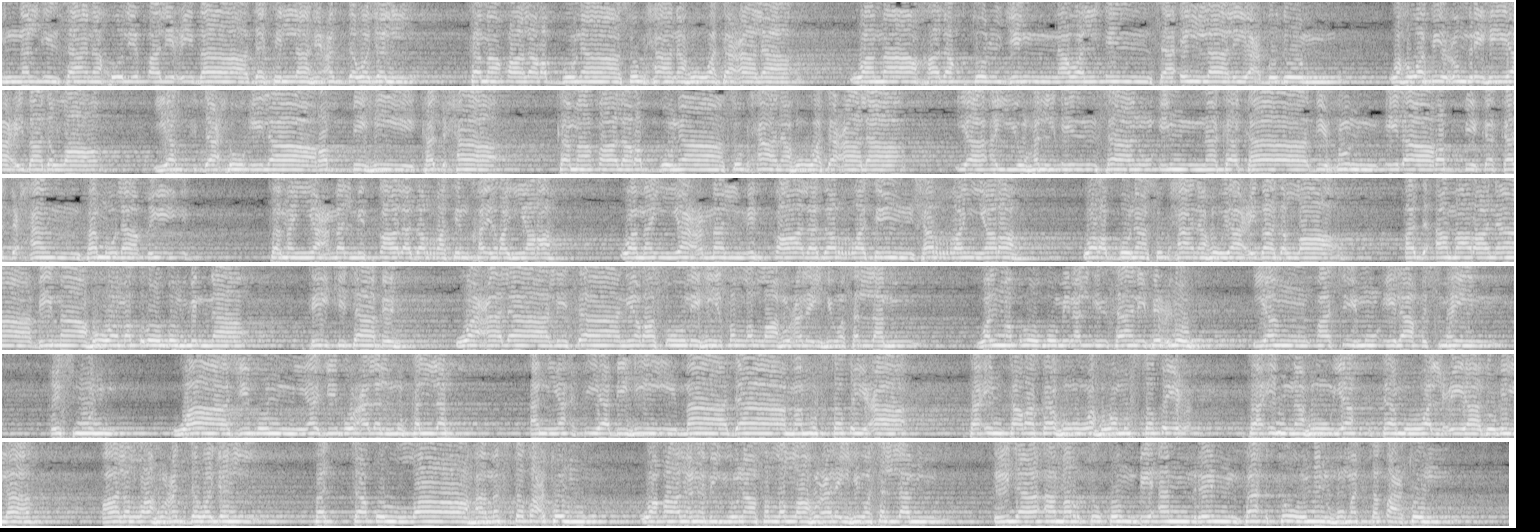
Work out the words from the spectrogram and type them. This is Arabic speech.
إن الإنسان خلق لعبادة الله عز وجل كما قال ربنا سبحانه وتعالى وما خلقت الجن والإنس إلا ليعبدون وهو في عمره يا عباد الله يكدح إلى ربه كدحا كما قال ربنا سبحانه وتعالى يا أيها الإنسان إنك كادح إلى ربك كدحا فملاقيه. فمن يعمل مثقال ذرة خيرا يره ومن يعمل مثقال ذرة شرا يره. وربنا سبحانه يا عباد الله قد أمرنا بما هو مطلوب منا في كتابه وعلى لسان رسوله صلى الله عليه وسلم والمطلوب من الإنسان فعله ينقسم إلى قسمين قسم واجب يجب على المكلف أن يأتي به ما دام مستطيعا فإن تركه وهو مستطيع فإنه يأثم والعياذ بالله. قال الله عز وجل فاتقوا الله ما استطعتم. وقال نبينا صلى الله عليه وسلم إذا أمرتكم بأمر فأتوا منه ما استطعتم.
